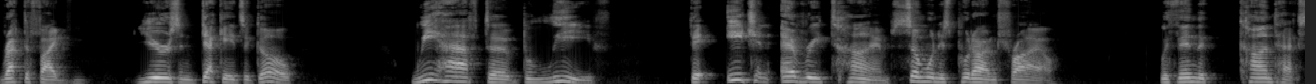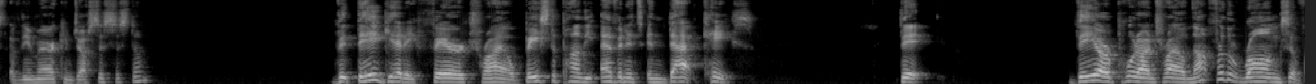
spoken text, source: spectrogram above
rectified years and decades ago. We have to believe that each and every time someone is put on trial within the context of the American justice system, that they get a fair trial based upon the evidence in that case. that they are put on trial not for the wrongs of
